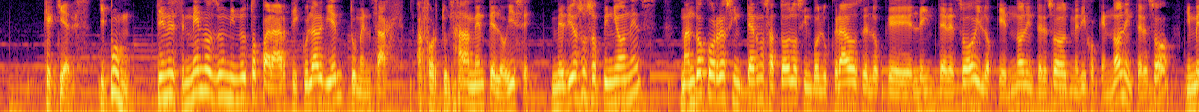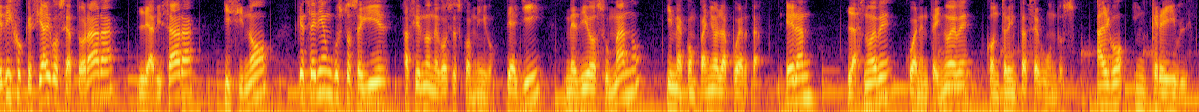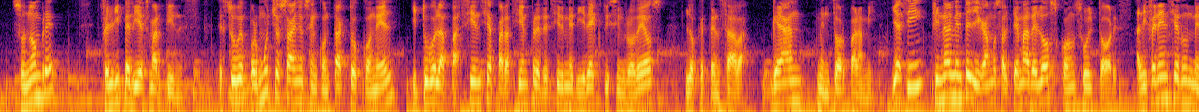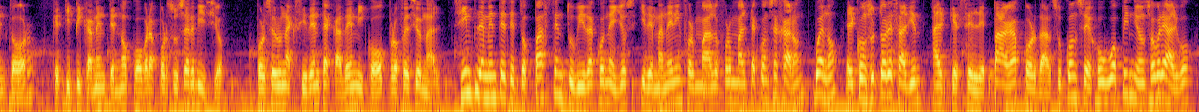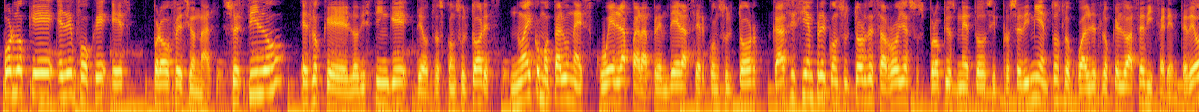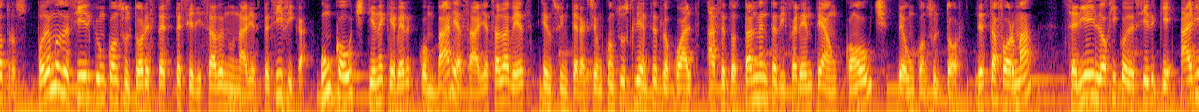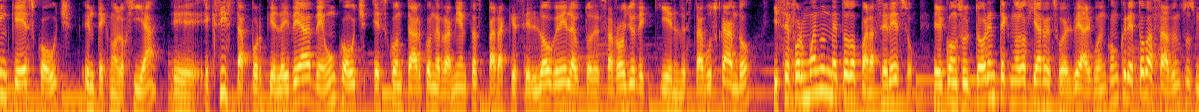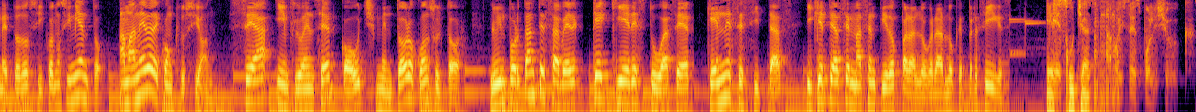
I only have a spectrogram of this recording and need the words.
¿qué quieres? Y ¡pum! Tienes menos de un minuto para articular bien tu mensaje. Afortunadamente lo hice. Me dio sus opiniones, mandó correos internos a todos los involucrados de lo que le interesó y lo que no le interesó, me dijo que no le interesó, y me dijo que si algo se atorara, le avisara, y si no, que sería un gusto seguir haciendo negocios conmigo. De allí me dio su mano y me acompañó a la puerta. Eran las 9.49 con 30 segundos. Algo increíble. Su nombre, Felipe Díez Martínez. Estuve por muchos años en contacto con él y tuvo la paciencia para siempre decirme directo y sin rodeos lo que pensaba. Gran mentor para mí. Y así, finalmente llegamos al tema de los consultores. A diferencia de un mentor, que típicamente no cobra por su servicio, por ser un accidente académico o profesional, simplemente te topaste en tu vida con ellos y de manera informal o formal te aconsejaron, bueno, el consultor es alguien al que se le paga por dar su consejo u opinión sobre algo, por lo que el enfoque es profesional. Su estilo es lo que lo distingue de otros consultores. No hay como tal una escuela para aprender a ser consultor. Casi siempre el consultor desarrolla sus propios métodos y procedimientos, lo cual es lo que lo hace diferente de otros. Podemos decir que un consultor está especializado en un área específica. Un coach tiene que ver con varias áreas a la vez en su interacción con sus clientes, lo cual hace totalmente diferente a un coach de un consultor. De esta forma, sería ilógico decir que alguien que es coach en tecnología eh, exista, porque la idea de un coach es contar con herramientas para que se logre el autodesarrollo de quien lo está buscando y se formó en un método para hacer eso. El consultor en tecnología resuelve algo en concreto basado en sus métodos y conocimiento. A manera de conclusión, sea influencer, coach, mentor o consultor, lo importante es saber qué quieres tú hacer, qué necesitas y qué te hace más sentido para lograr lo que persigues. Escuchas a Moisés Polishuk.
